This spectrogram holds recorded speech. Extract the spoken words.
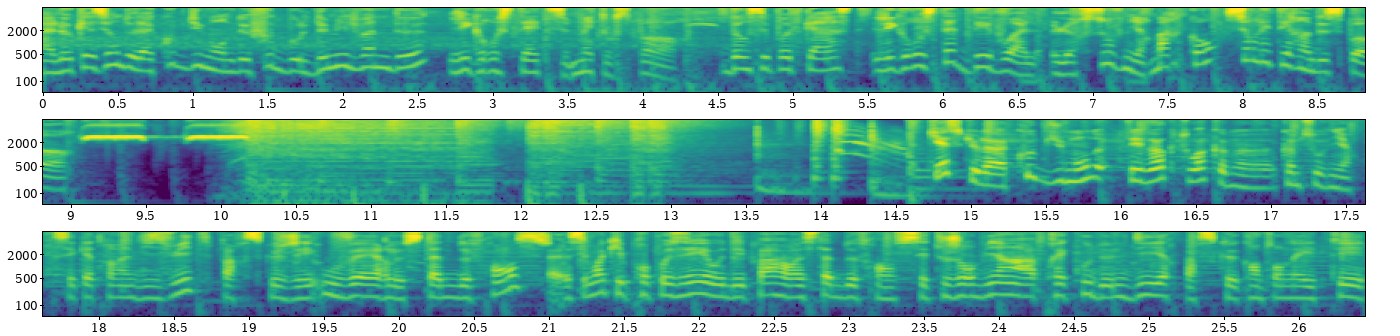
À l'occasion de la Coupe du Monde de football 2022, les grosses têtes se mettent au sport. Dans ce podcast, les grosses têtes dévoilent leurs souvenirs marquants sur les terrains de sport. Qu'est-ce que la Coupe du Monde t'évoque, toi, comme, euh, comme souvenir C'est 98 parce que j'ai ouvert le Stade de France. Euh, C'est moi qui ai proposé au départ un Stade de France. C'est toujours bien après coup de le dire parce que quand on a été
